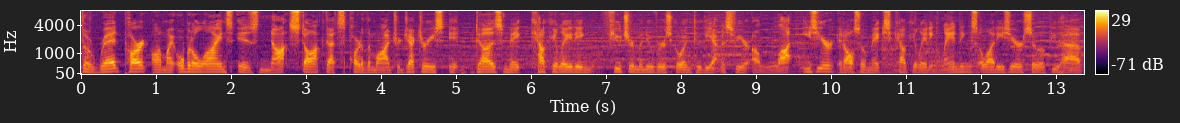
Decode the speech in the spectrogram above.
The red part on my orbital lines is not stock, that's part of the mod trajectories. It does make calculating future maneuvers going through the atmosphere a lot easier. It also makes calculating landings a lot easier, so if you have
